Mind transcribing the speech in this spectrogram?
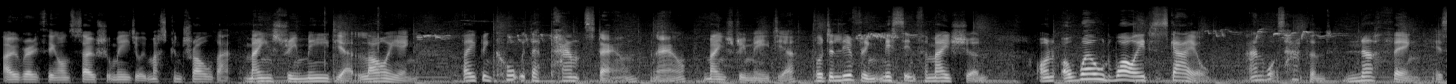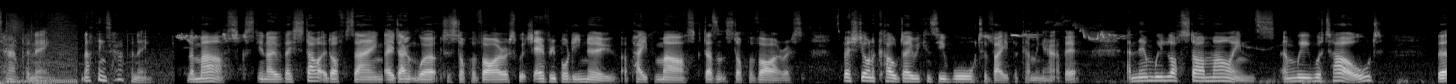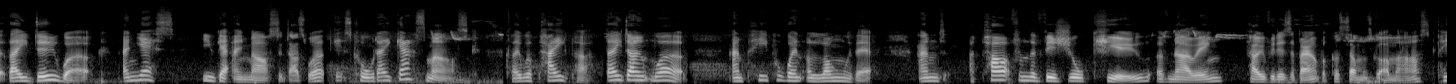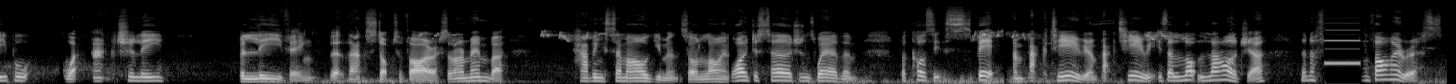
over everything on social media. We must control that. Mainstream media lying. They've been caught with their pants down now, mainstream media, for delivering misinformation on a worldwide scale. And what's happened? Nothing is happening. Nothing's happening. The masks, you know, they started off saying they don't work to stop a virus, which everybody knew a paper mask doesn't stop a virus. Especially on a cold day, we can see water vapour coming out of it. And then we lost our minds and we were told that they do work. And yes, you get a mask that does work. It's called a gas mask. They were paper. They don't work. And people went along with it. And apart from the visual cue of knowing COVID is about because someone's got a mask, people were actually believing that that stopped a virus. And I remember having some arguments online. Why do surgeons wear them? Because it's spit and bacteria, and bacteria is a lot larger than a virus.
